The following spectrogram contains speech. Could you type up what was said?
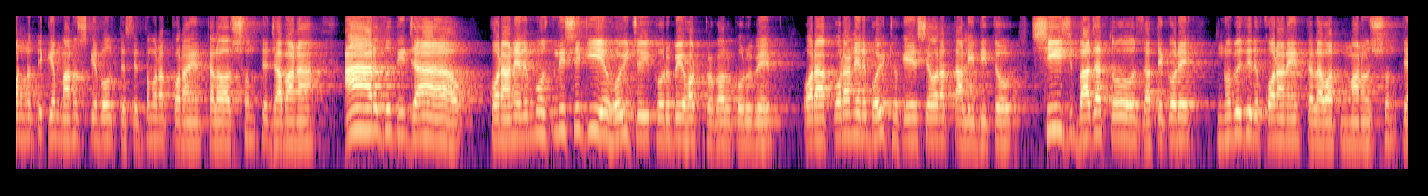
অন্যদিকে মানুষকে বলতেছে, তোমরা কোরআনের তেলাওয়াত শুনতে যাবা না। আর যদি যাও কোরআনের মজলিসে গিয়ে হইচই করবে, হট্টগোল করবে। ওরা কোরআনের বৈঠকে এসে ওরা তালি দিত, শীষ বাজাতো যাতে করে নবীজির কোরআনের তেলাওয়াত মানুষ শুনতে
